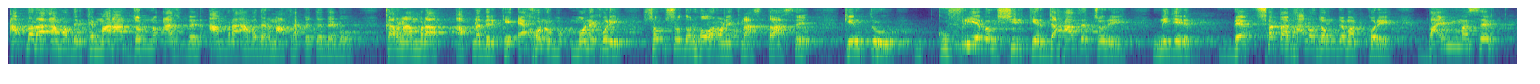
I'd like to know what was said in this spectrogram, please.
আপনারা আমাদেরকে মানার জন্য আসবেন, আমরা আমাদের মাথা পেতে দেব। কারণ আমরা আপনাদেরকে এখনও মনে করি, সংশোধন হওয়ার অনেক রাস্তা আছে। কিন্তু কুফরি এবং শিরকের জাহাজে চড়ে নিজের ব্যবসাটা ভালো জমজমাট করে বাইন মাসের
